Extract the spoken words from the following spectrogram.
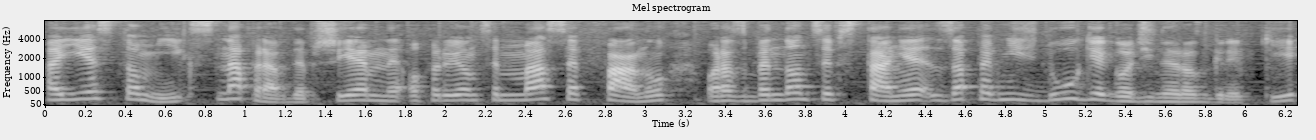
a jest to miks naprawdę przyjemny, oferujący masę fanu oraz będący w stanie zapewnić długie godziny rozgrywki,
